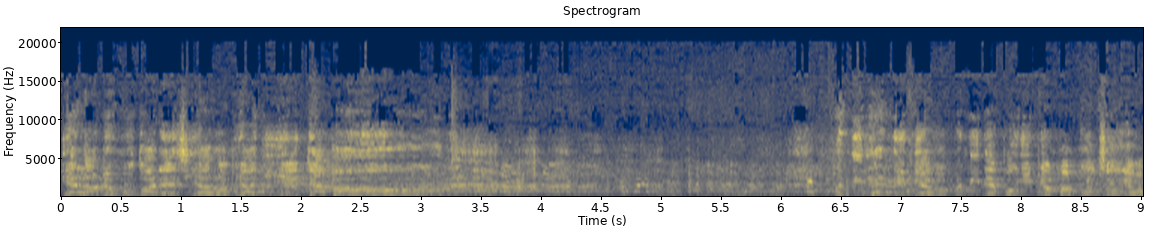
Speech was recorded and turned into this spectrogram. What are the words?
တရားတော်တော်မူသွားတဲ့ဆရာတော်ဖျားကြီးရဲ့ဓာတ်ပုံမတိတဲ့နေမြောက်ကိုမတိတဲ့ဘုန်းကြီးပြောမှာပုံစိုးရော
